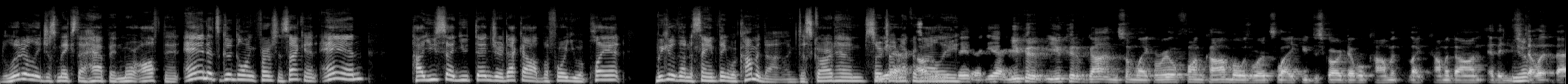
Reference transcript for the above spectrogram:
literally just makes that happen more often, and it's good going first and second. And how you said you thinned your deck out before you would play it, we could have done the same thing with Commandant, like discard him, search yeah, out Necro Valley. Yeah, you could have you could have gotten some like real fun combos where it's like you discard double comet like Commandant and then you Yep. spell it back,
